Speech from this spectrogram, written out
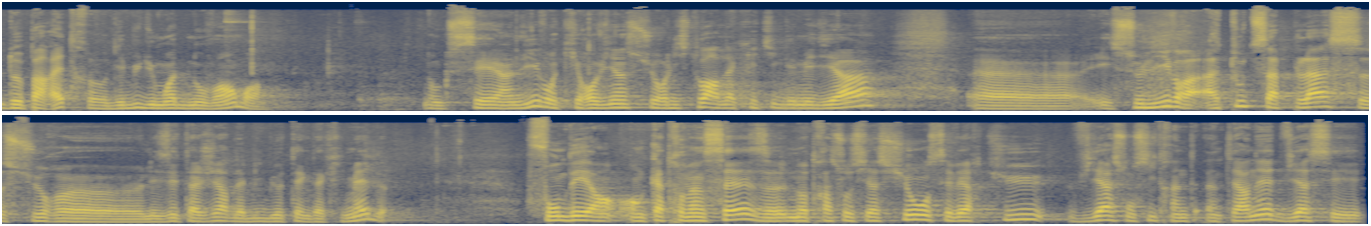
de paraître au début du mois de novembre. Donc, c'est un livre qui revient sur l'histoire de la critique des médias, euh, et ce livre a toute sa place sur euh, les étagères de la bibliothèque d'Acrimed. Fondée en, en 96, notre association s'évertue via son site internet, via ses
